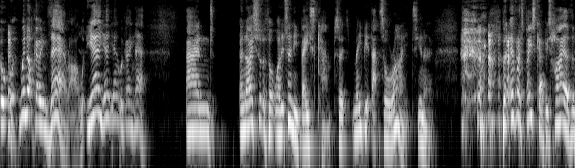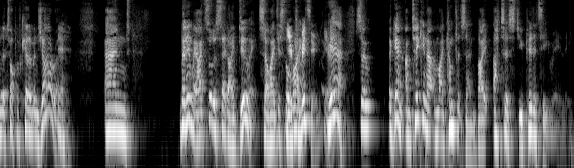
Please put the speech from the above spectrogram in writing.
We're not going there, are we? Yeah, yeah, yeah, we're going there. And, and I sort of thought, well, it's only base camp. So it's, maybe that's all right, you know. but Everest Base Camp is higher than the top of Kilimanjaro. Yeah. And but anyway, I sort of said I'd do it. So I just thought, You're right. committed. Yeah. yeah. So again, I'm taken out of my comfort zone by utter stupidity, really.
